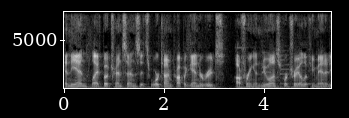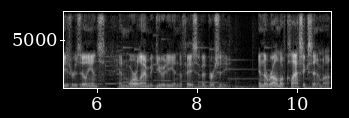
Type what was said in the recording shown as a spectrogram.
In the end, Lifeboat transcends its wartime propaganda roots, offering a nuanced portrayal of humanity's resilience and moral ambiguity in the face of adversity. In the realm of classic cinema,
